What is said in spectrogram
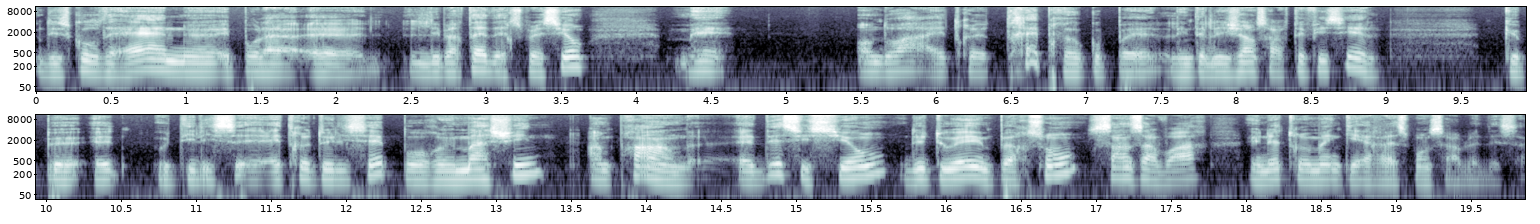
discours de haine et pour la euh, liberté d'expression. Mais on doit être très préoccupé l'intelligence artificielle que peut être utilisée, être utilisée pour une machine en prendre la décision de tuer une personne sans avoir un être humain qui est responsable de ça.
